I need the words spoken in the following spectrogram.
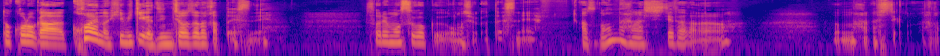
ところが、声の響きが尋常じゃなかったですね。それもすごく面白かったですね。あと、どんな話してたかなどんな話してたかな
